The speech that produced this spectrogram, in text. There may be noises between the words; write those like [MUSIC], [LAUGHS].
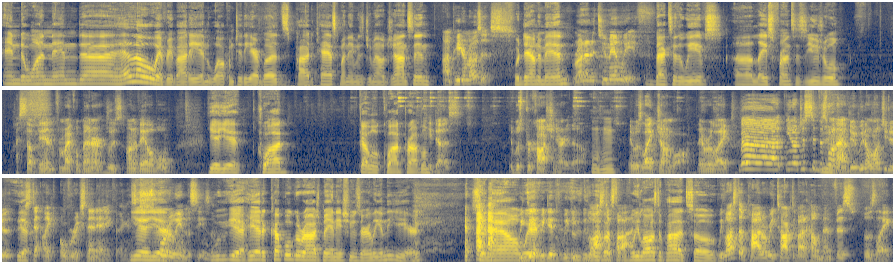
And one and uh, hello everybody and welcome to the Air Buds podcast. My name is Jamel Johnson. I'm Peter Moses. We're down to man. Running a two man weave. Back to the weaves. Uh, lace fronts as usual. I subbed in for Michael Benner, who's unavailable. Yeah, yeah. Quad. Got a little quad problem. He does. It was precautionary though. Mm-hmm. It was like John Wall. They were like, uh, you know, just sit this one out, dude. We don't want you to Yeah. extend, like overextend anything. It's Yeah, yeah. early in the season. We- Yeah, he had a couple garage band issues early in the year. [LAUGHS] So now We did, we did, we did- we lost a pod. We lost a pod. So We lost a pod where we talked about how Memphis was like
